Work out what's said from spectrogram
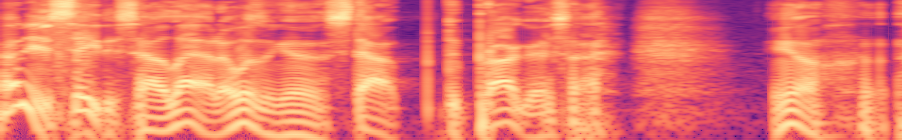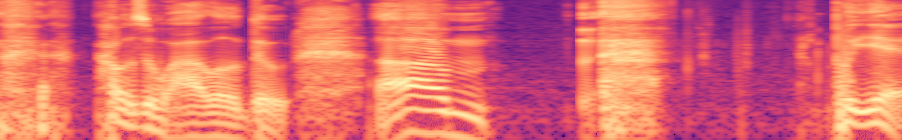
I didn't say this out loud. I wasn't gonna stop the progress. I, you know, I was a wild little dude. Um, but yeah,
